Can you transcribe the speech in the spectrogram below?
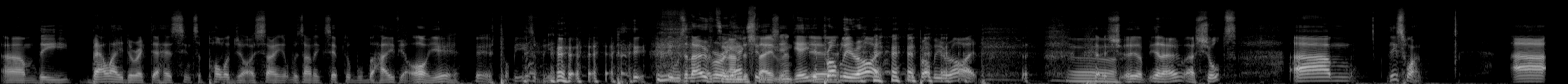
um, the ballet director has since apologised, saying it was unacceptable behaviour. Oh yeah, yeah, it probably is a bit. it was an overreaction. understatement, Yeah, you're yeah. probably right. You're probably right. Uh, you know, uh, Schultz. Um, this one. Uh,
